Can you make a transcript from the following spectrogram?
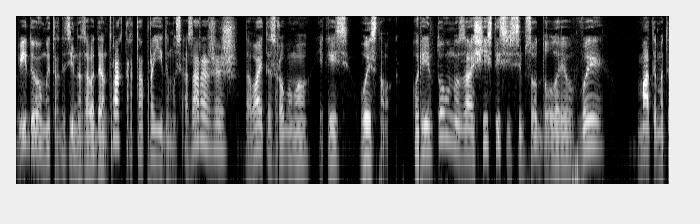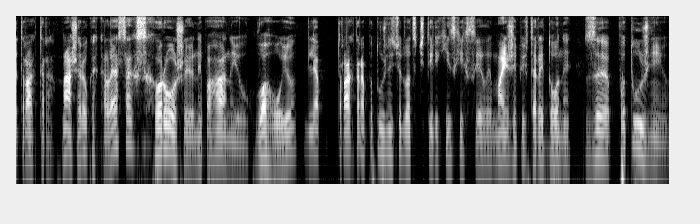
відео ми традиційно заведемо трактор та проїдемось. А зараз же ж давайте зробимо якийсь висновок. Орієнтовно за 6700 доларів ви матимете трактор на широких колесах з хорошою непоганою вагою для трактора потужністю 24 кінських сили, майже півтори тони, з потужною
